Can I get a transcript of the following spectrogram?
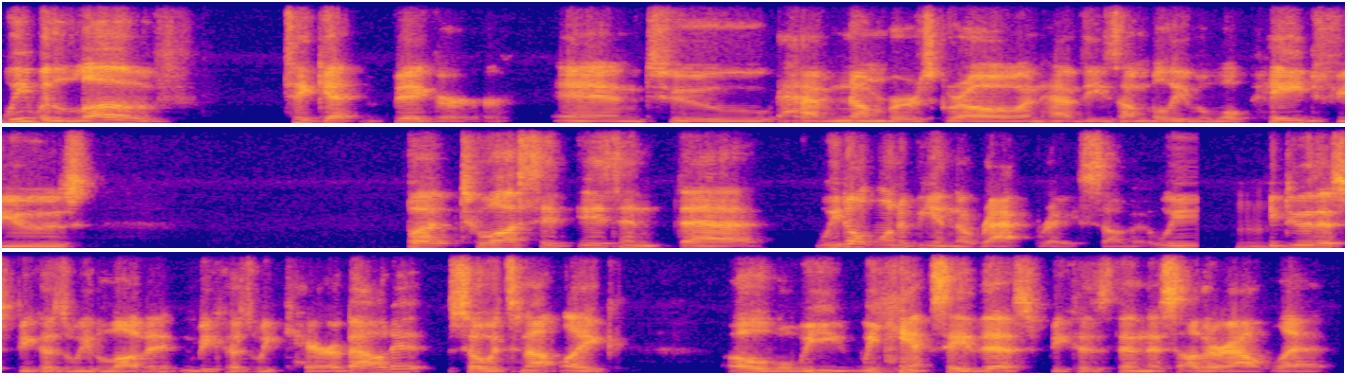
we would love to get bigger and to have numbers grow and have these unbelievable page views. But to us, it isn't that we don't want to be in the rat race of it. We, mm-hmm. we do this because we love it and because we care about it. So it's not like oh well we we can't say this because then this other outlet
